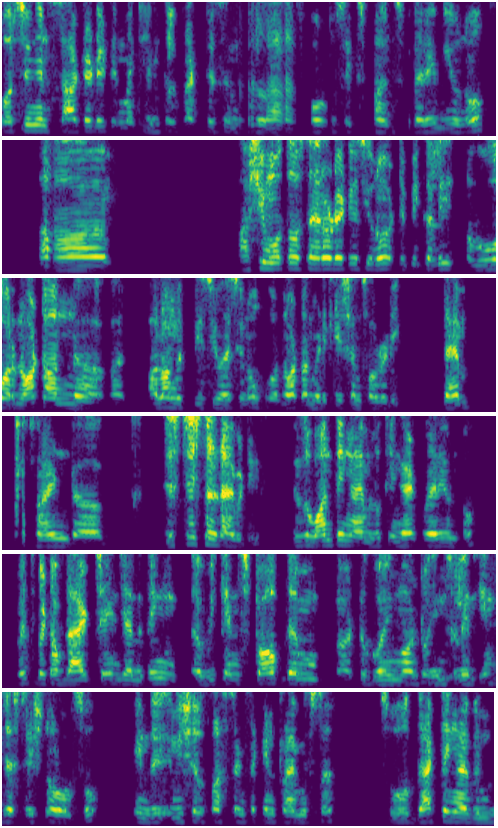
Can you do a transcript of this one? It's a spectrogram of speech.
pursuing and started it in my clinical practice in the last four to six months, wherein you know, uh, Hashimoto's thyroiditis, you know, typically who are not on, uh, along with PCOS, you know, who are not on medications already, them, and uh, gestational diabetes. This is one thing I'm looking at where, you know, with bit of diet change, anything, uh, we can stop them uh, to going on to insulin in gestational also in the initial first and second trimester. So that thing I've been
